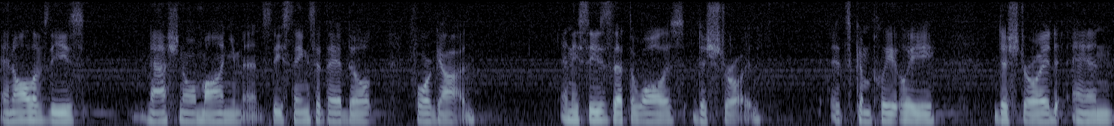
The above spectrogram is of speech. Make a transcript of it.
and all of these national monuments, these things that they had built for God and he sees that the wall is destroyed. It's completely destroyed, and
